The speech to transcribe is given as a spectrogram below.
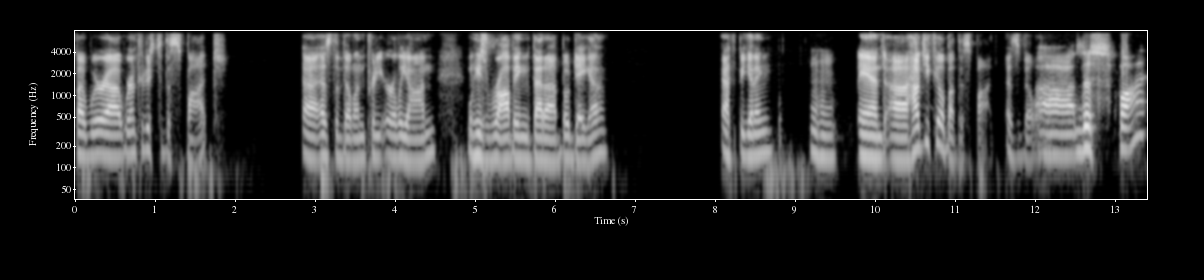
but we're uh we're introduced to the spot uh, as the villain pretty early on when he's robbing that uh bodega at the beginning. Hmm and uh how'd you feel about this spot as a villain Uh, the spot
